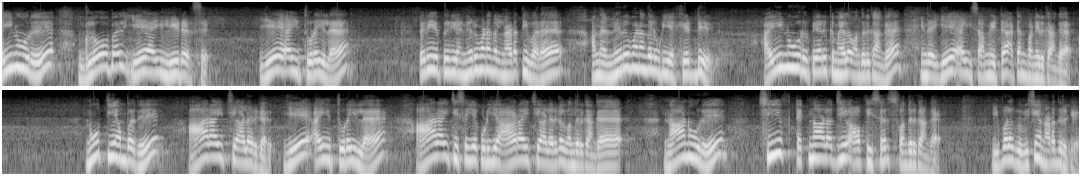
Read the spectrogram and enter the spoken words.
ஐநூறு குளோபல் ஏஐ லீடர்ஸு ஏஐ துறையில் பெரிய பெரிய நிறுவனங்கள் நடத்தி வர அந்த நிறுவனங்களுடைய ஹெட்டு ஐநூறு பேருக்கு மேலே வந்திருக்காங்க. இந்த ஏஐ சம்மிட்டை அட்டன் பண்ணியிருக்காங்க நூற்றி ஐம்பது ஆராய்ச்சியாளர்கள் ஏஐ துறையில் ஆராய்ச்சி செய்யக்கூடிய ஆராய்ச்சியாளர்கள் வந்திருக்காங்க. நானூறு சீஃப் டெக்னாலஜி ஆஃபீஸர்ஸ் வந்திருக்காங்க. இவ்வளவு விஷயம் நடந்திருக்கு.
